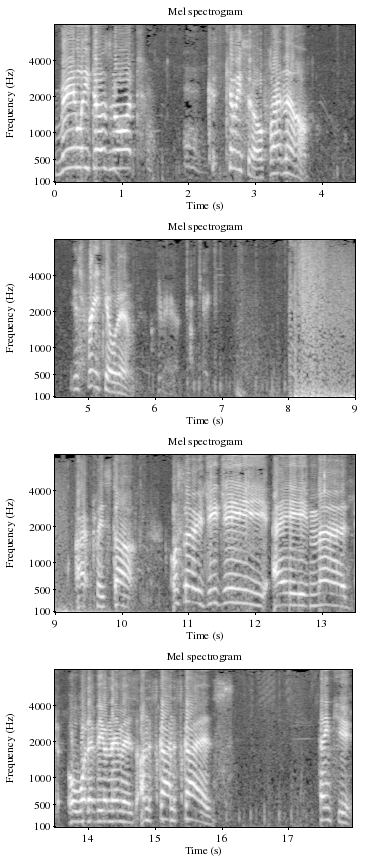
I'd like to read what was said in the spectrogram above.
Really does not. K- kill yourself right now. You just free killed him. Alright, please start. Also, GG, a murd, or whatever your name is, under sky, under skies. Thank you.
